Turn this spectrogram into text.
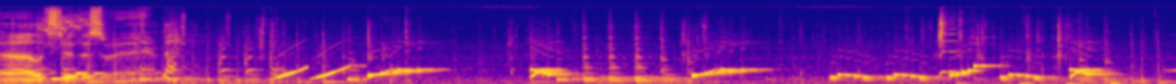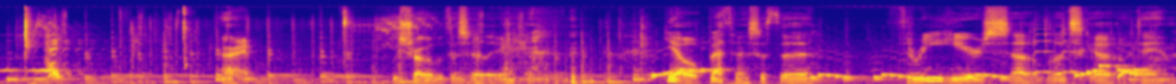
Uh, let's do it this way. Yo, with the three years sub. Let's go. Damn.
